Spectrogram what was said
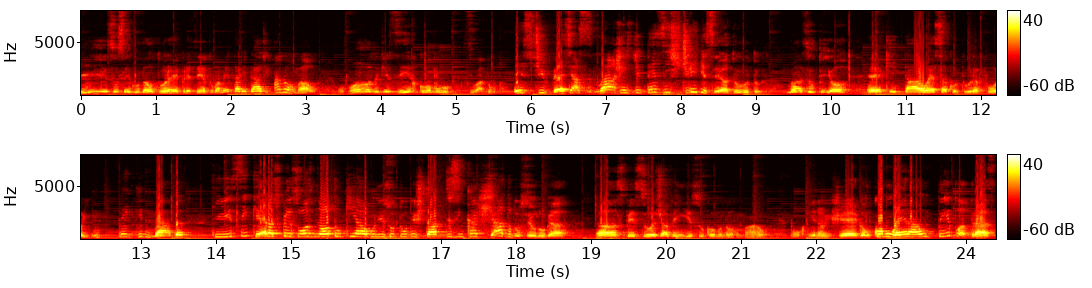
E isso, segundo a autora, representa uma mentalidade anormal, um modo de ser como se o adulto estivesse às margens de desistir de ser adulto. Mas o pior é que tal essa cultura foi impregnada que sequer as pessoas notam que algo nisso tudo está desencaixado do seu lugar. As pessoas já veem isso como normal, porque não enxergam como era há um tempo atrás,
